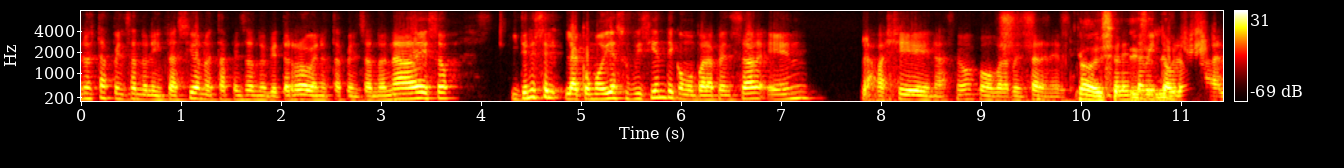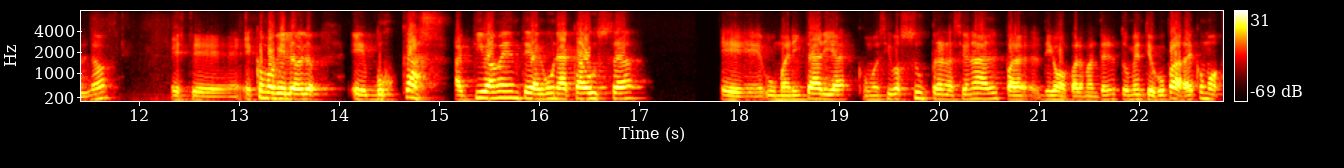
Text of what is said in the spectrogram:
no estás pensando en la inflación, no estás pensando en que te roben, no estás pensando en nada de eso, y tenés la comodidad suficiente como para pensar en las ballenas, ¿no? Como para pensar en el calentamiento global, ¿no? Este, es como que lo, eh, buscas activamente alguna causa eh, humanitaria, como decimos, supranacional, para, digamos, para mantener tu mente ocupada. Es como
